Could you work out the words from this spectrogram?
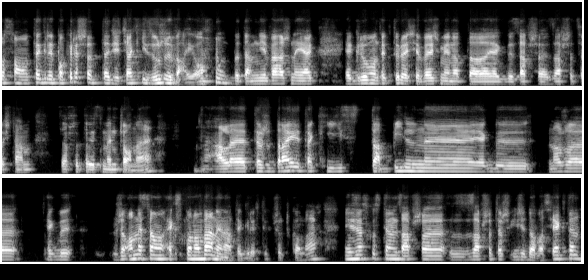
to są te gry, po pierwsze te dzieciaki zużywają, bo tam nieważne jak, jak grubą tekturę się weźmie, no to jakby zawsze, zawsze coś tam, zawsze to jest męczone, ale też daje taki stabilny jakby, no że jakby że one są eksponowane na te gry w tych przedszkolach, no i w związku z tym zawsze, zawsze też idzie do Was. Jak ten,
